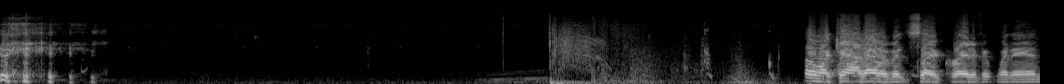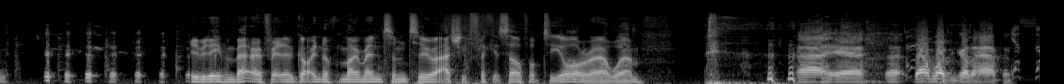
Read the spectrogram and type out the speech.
Oh my god, that would have been so great if it went in. It'd been even better if it had got enough momentum to actually flick itself up to your uh, worm. Ah, yeah, that, that wasn't going to happen. Yes, sir.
